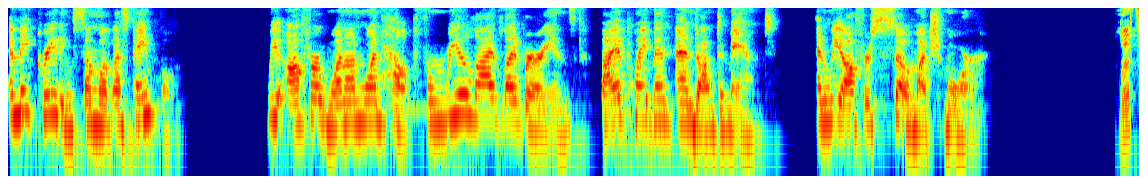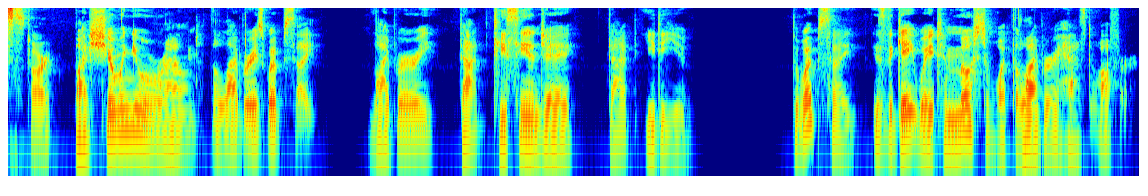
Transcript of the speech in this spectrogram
and make grading somewhat less painful. We offer one-on-one -on -one help from real live librarians by appointment and on demand. And we offer so much more. Let's start by showing you around the library's website, library.tcnj.edu. The website is the gateway to most of what the library has to offer.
